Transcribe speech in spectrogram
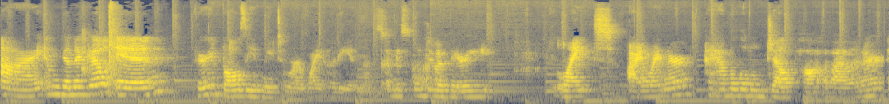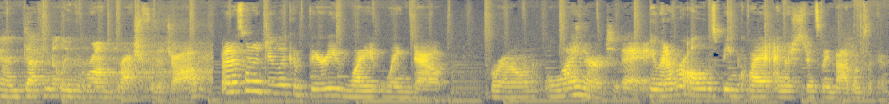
I am gonna go in. Very ballsy of me to wear a white hoodie in this. I'm just gonna do a very light eyeliner. I have a little gel pot of eyeliner and definitely the wrong brush for the job. But I just wanna do like a very light winged out brown liner today. Okay, whenever all of us being quiet, I know she's doing something bad. One second.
